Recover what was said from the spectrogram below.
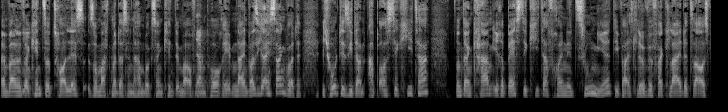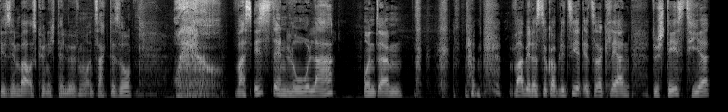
äh, weil unser Kind so toll ist. So macht man das in Hamburg, sein Kind immer auf Ja. einem Emporheben. Nein, was ich eigentlich sagen wollte, ich holte sie dann ab aus der Kita und dann kam ihre beste Kita-Freundin zu mir, die war als Löwe verkleidet, sah aus wie Simba aus König der Löwen und sagte so, was ist denn Lola? Und ähm, dann war mir das zu kompliziert, ihr zu erklären, du stehst hier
